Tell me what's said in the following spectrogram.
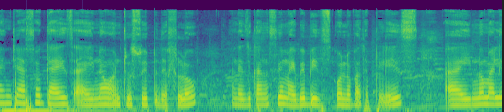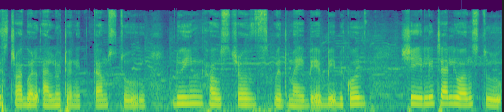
and yeah so guys i now want to sweep the floor. And as you can see my baby is all over the place. I normally struggle a lot when it comes to doing house chores with my baby because she literally wants to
